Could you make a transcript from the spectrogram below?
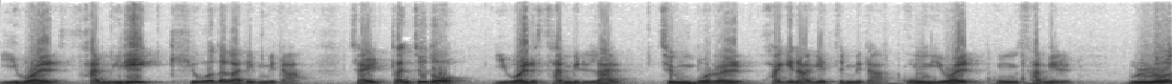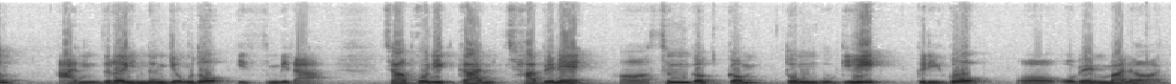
2월 3일이 키워드가 됩니다. 자 일단 저도 2월 3일 날 정보를 확인하겠습니다. 02월 03일 물론 안 들어있는 경우도 있습니다. 자 보니까 차변에 어, 선거금 동국이 그리고 어, 500만원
